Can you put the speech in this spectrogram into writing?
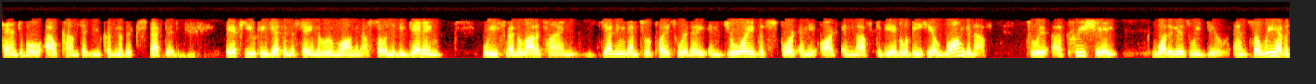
tangible outcomes that you couldn't have expected if you can get them to stay in the room long enough. So in the beginning, we spend a lot of time getting them to a place where they enjoy the sport and the art enough to be able to be here long enough to appreciate what it is we do. And so we have a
